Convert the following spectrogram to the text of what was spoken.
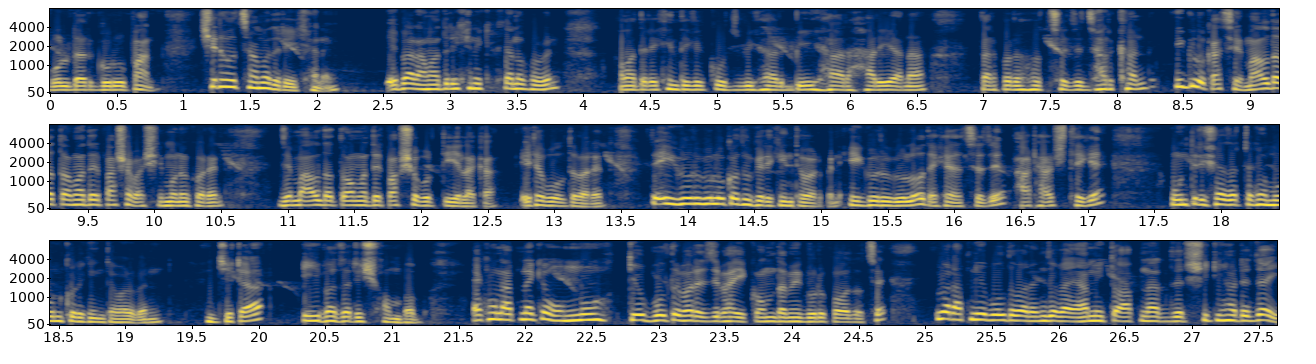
বোল্ডার গরু পান, সেটা হচ্ছে আমাদের এইখানে এবার আমাদের এখানে কেন পাবেন? আমাদের এখান থেকে কোচবিহার, বিহার, হরিয়ানা, তারপরে হচ্ছে যে ঝাড়খণ্ড, এগুলো কাছে। মালদা তো আমাদের পাশাপাশি, মনে করেন যে মালদা তো আমাদের পার্শ্ববর্তী এলাকা, এটা বলতে পারেন। তো এই গরুগুলো কত করে কিনতে পারবেন? এই গরুগুলো দেখা যাচ্ছে যে আঠাশ থেকে উনত্রিশ হাজার টাকা মন করে কিনতে পারবেন, যেটা এই বাজারই সম্ভব। এখন আপনাকে অন্য কেউ বলতে পারে যে, ভাই, কম দামে গরু পাওয়া যাচ্ছে। এবার আপনি বলতে পারেন যে, ভাই, আমি তো আপনাদের সিটি হাটে যাই,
